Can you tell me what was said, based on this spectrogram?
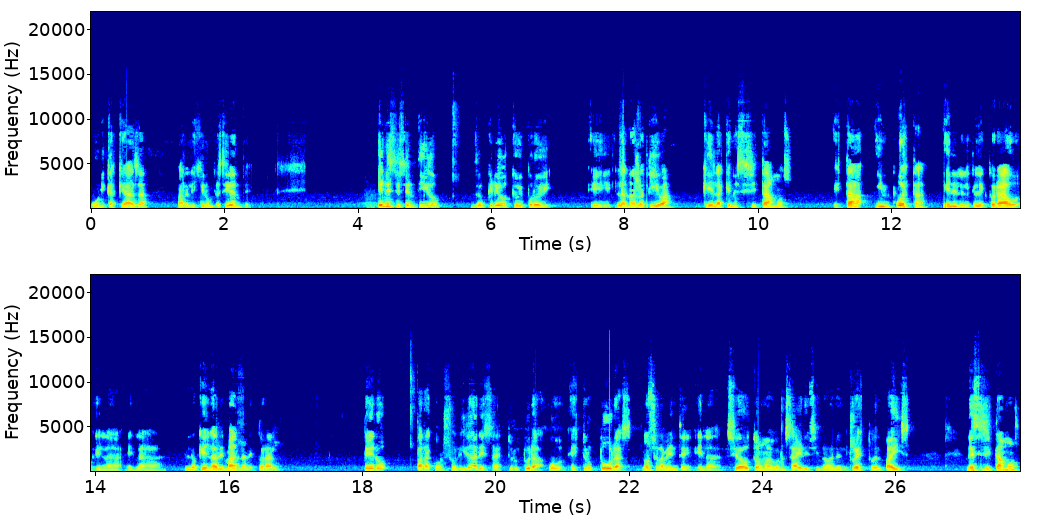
únicas que haya para elegir un presidente. En ese sentido, yo creo que hoy por hoy eh, la narrativa, que la que necesitamos, está impuesta en el electorado, en, la, en, la, lo que es la demanda electoral, pero para consolidar esa estructura o estructuras, no solamente en la ciudad autónoma de Buenos Aires, sino en el resto del país, necesitamos,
